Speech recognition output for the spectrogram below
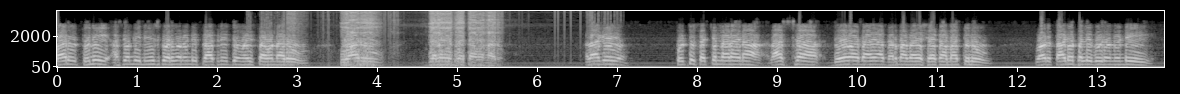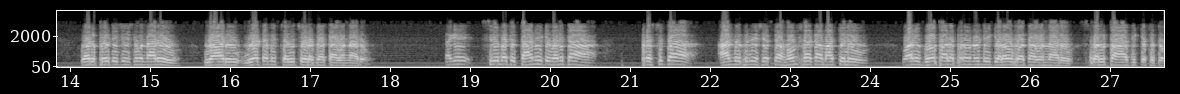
వారు తుని అసెంబ్లీ నియోజకవర్గం నుండి ప్రాతినిధ్యం వహిస్తా ఉన్నారు. వారు గెలవబోతా ఉన్నారు. అలాగే పొట్టు సత్యనారాయణ రాష్ట్ర దేవాదాయ ధర్మాదాయ శాఖ మంత్రులు వారు తాడేపల్లిగూడెం నుండి వారు పోటీ చేసి ఉన్నారు. వారు ఓటమి చవి చూడబోతా ఉన్నారు అలాగే శ్రీమతి తానేటి వనిత ప్రస్తుత ఆంధ్రప్రదేశ్ యొక్క హోంశాఖ మంత్రులు వారు గోపాలపురం నుండి గెలవబోతా ఉన్నారు స్వల్ప ఆధిక్యతతో.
